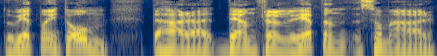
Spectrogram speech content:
då vet man ju inte om det här, den föräldraledigheten som är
